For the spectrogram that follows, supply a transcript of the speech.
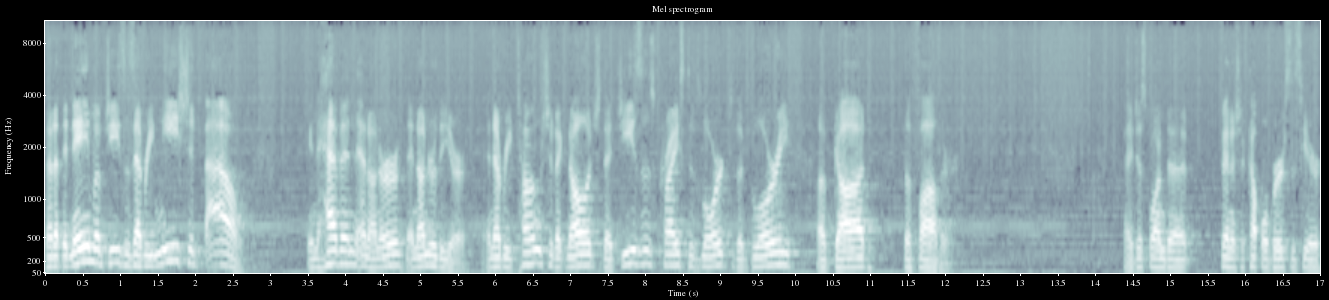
that at the name of Jesus every knee should bow in heaven and on earth and under the earth, and every tongue should acknowledge that Jesus Christ is Lord to the glory of God the Father. I just wanted to finish a couple verses here.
